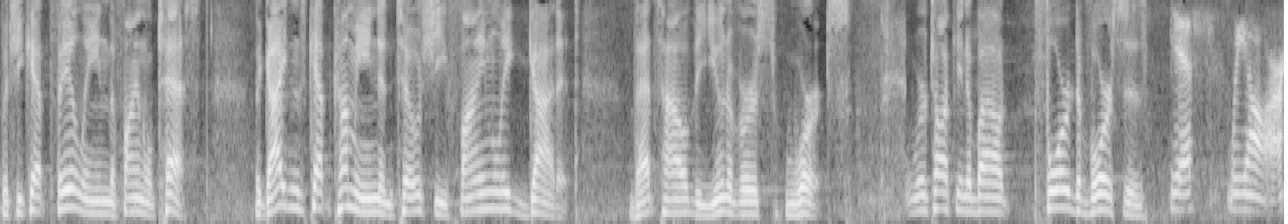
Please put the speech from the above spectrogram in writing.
but she kept failing the final test. The guidance kept coming until she finally got it. That's how the universe works. We're talking about four divorces. Yes, we are.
